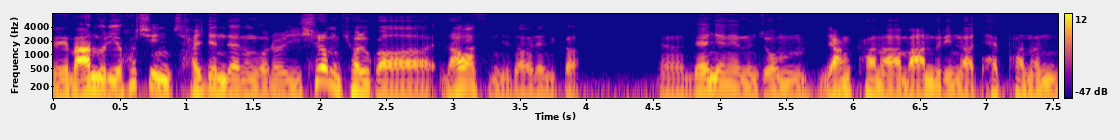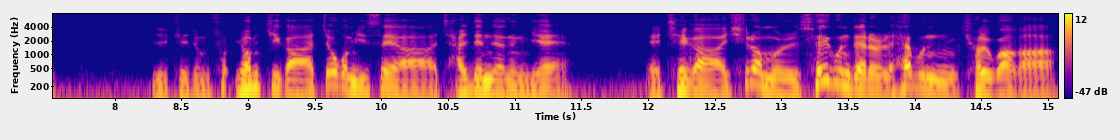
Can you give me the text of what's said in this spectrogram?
예, 마늘이 훨씬 잘 된다는 거를 이 실험 결과 나왔습니다. 그러니까 어, 내년에는 좀 양파나 마늘이나 대파는 이렇게 좀 소- 염기가 조금 있어야 잘 된다는 게 예, 제가 실험을 세 군데를 해본 결과가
